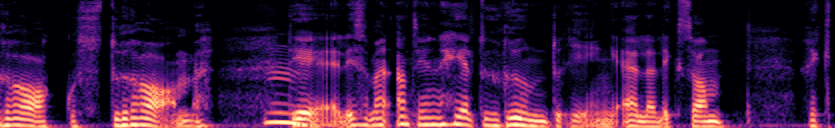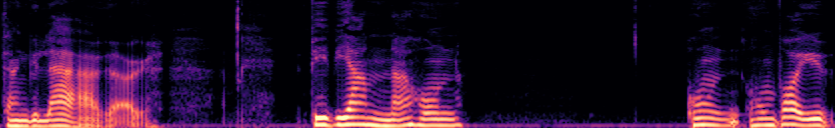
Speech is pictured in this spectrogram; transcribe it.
rak och stram. Det är liksom en, antingen en helt rund ring eller liksom rektangulärer. Vivianna hon, hon, hon var ju,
